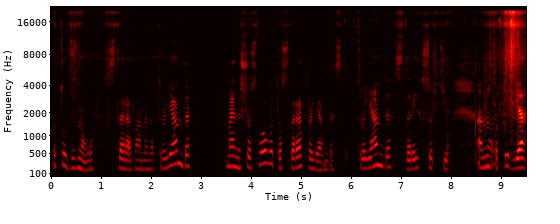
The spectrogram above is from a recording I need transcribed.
Отут знову стара мамина троянда. У мене що слово, то стара троянда. Троянда старих сортів. А ну, отут я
